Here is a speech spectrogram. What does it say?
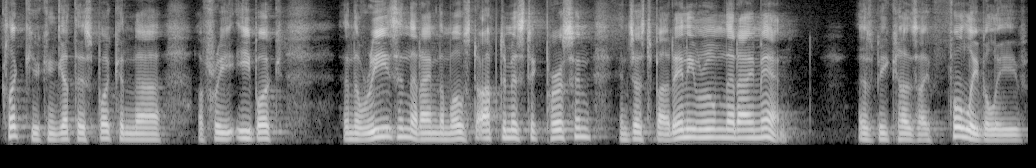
click, you can get this book in uh, a free ebook. And the reason that I'm the most optimistic person in just about any room that I'm in is because I fully believe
